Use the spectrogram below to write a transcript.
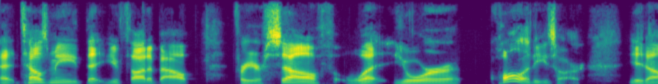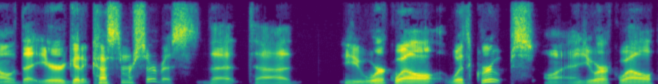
It tells me that you've thought about for yourself what your qualities are you know that you're good at customer service that uh, you work well with groups uh, and you work well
